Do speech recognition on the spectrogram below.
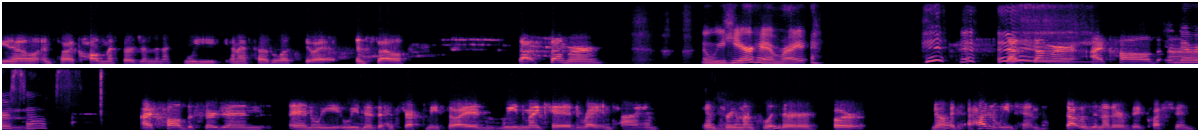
you know? And so I called my surgeon the next week and I said, let's do it. And so that summer, and we hear him, right? that summer, I called. It never um, stops. I called the surgeon and we we did the hysterectomy. So I had weaned my kid right in time, and three months later, or no, I, I, hadn't weaned him. That was another big question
